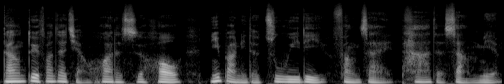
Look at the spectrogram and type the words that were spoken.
当对方在讲话的时候，你把你的注意力放在他的上面。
